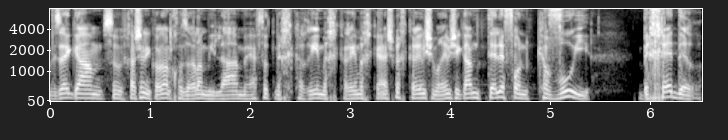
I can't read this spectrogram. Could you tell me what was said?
וזה גם, סליחה שאני הזמן חוזר למילה מאיפה מחקרים, מחקרים, מחקרים, יש מחקרים שמראים שגם טלפון כבוי בחדר,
